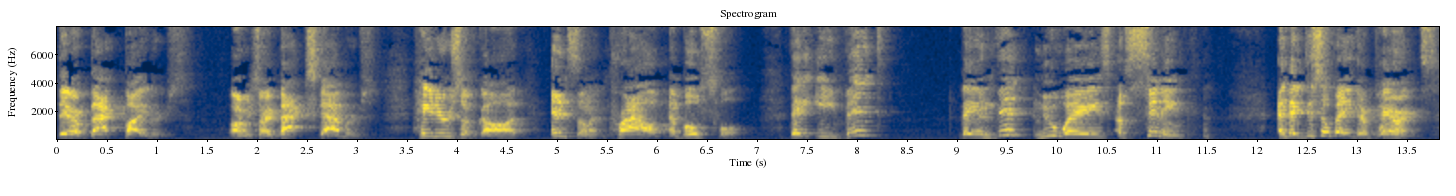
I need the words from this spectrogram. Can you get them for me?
They are backbiters, oh, I'm sorry, backstabbers, haters of God, insolent, proud, and boastful. They invent, they invent new ways of sinning, and they disobey their parents.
